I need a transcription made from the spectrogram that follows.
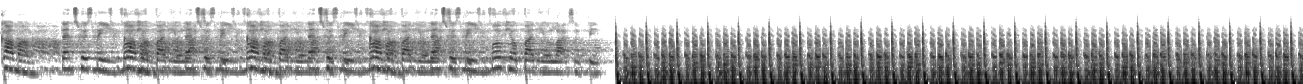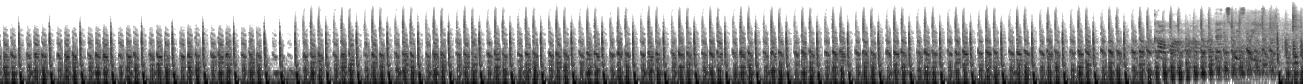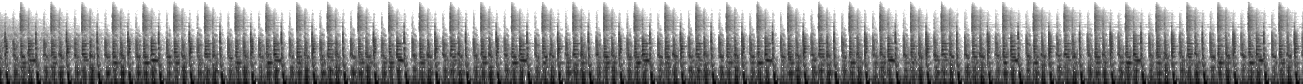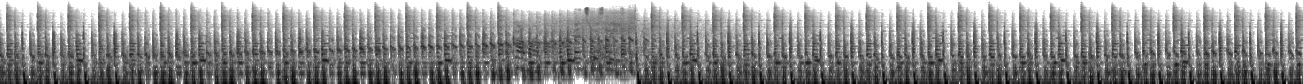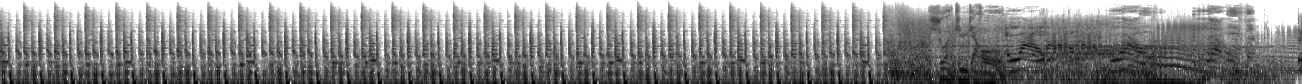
Come on, dance with me, move your body, dance with me, move your body, dance with me, move your body, dance with me, move your body, your legs and feet.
